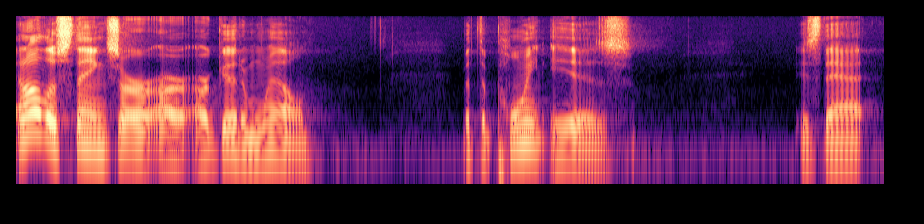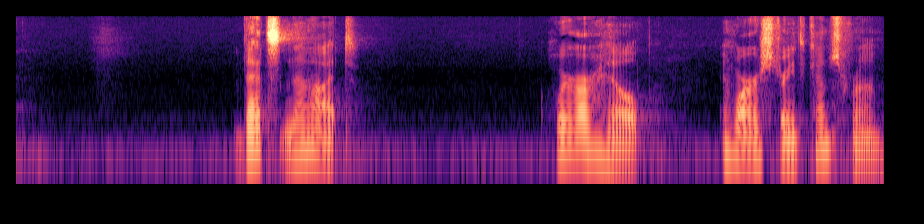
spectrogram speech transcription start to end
And all those things are, are, are good and well but the point is is that that's not where our help and where our strength comes from.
